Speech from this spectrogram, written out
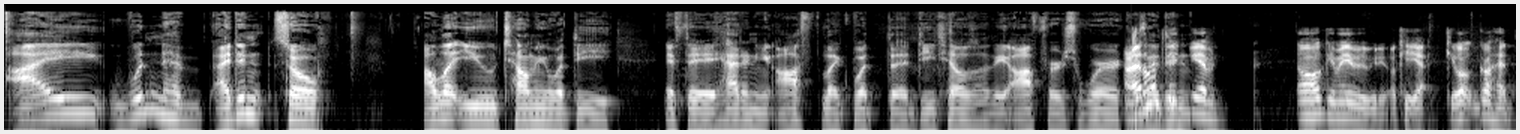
I wouldn't have. I didn't. So I'll let you tell me what the if they had any off like what the details of the offers were. I don't didn't, think we have. Oh, okay, maybe we do. Okay, yeah. Go, go ahead.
